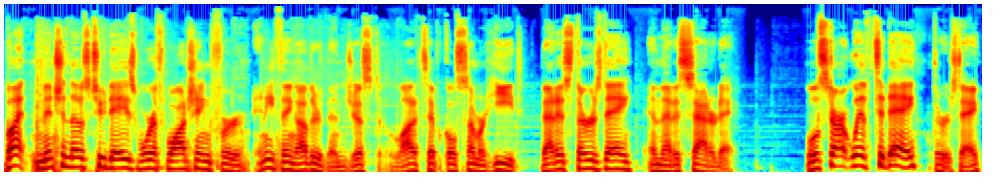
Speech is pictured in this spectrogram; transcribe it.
but mention those two days worth watching for anything other than just a lot of typical summer heat. That is Thursday and that is Saturday. We'll start with today, Thursday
